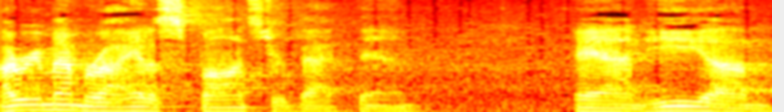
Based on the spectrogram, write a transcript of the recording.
I remember I had a sponsor back then, and he um,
